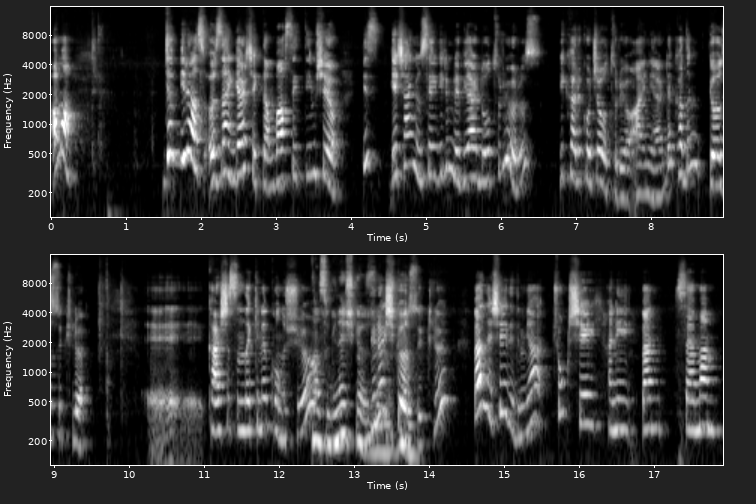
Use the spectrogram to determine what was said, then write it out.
Ama ya biraz özen gerçekten bahsettiğim şey o. Biz geçen gün sevgilimle bir yerde oturuyoruz. Bir karı koca oturuyor aynı yerde. Kadın gözlüklü. Ee, karşısındakine konuşuyor. Nasıl güneş gözlüğü? Güneş gözlüklü. Ben de şey dedim ya çok şey hani ben sevmem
